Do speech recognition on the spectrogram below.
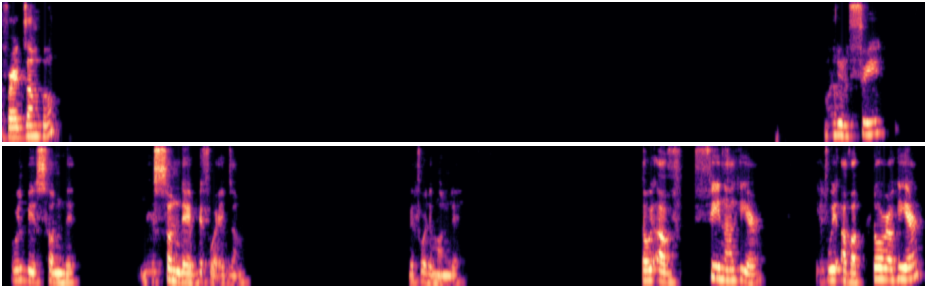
For example, module three will be Sunday, this Sunday before exam, before the Monday. So we have phenyl here. If we have a chloro here,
